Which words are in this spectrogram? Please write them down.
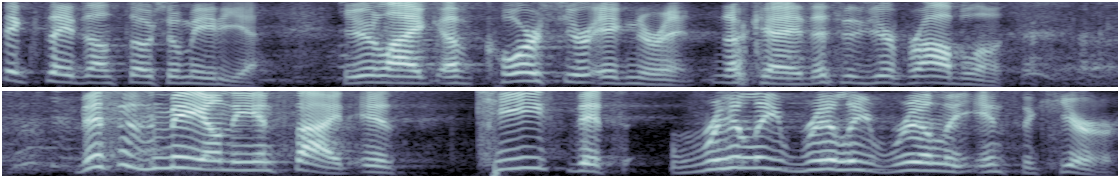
fixated on social media. You're like, of course you're ignorant. Okay? This is your problem. this is me on the inside, is Keith that's really, really, really insecure.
